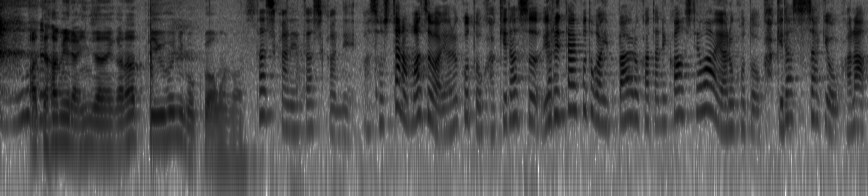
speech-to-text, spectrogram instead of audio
当てはめりゃいいんじゃないかなっていうふうに僕は思います。確かに確かに。あそしたらまずはやることを書き出すやりたいことがいっぱいある方に関してはやることを書き出す作業から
